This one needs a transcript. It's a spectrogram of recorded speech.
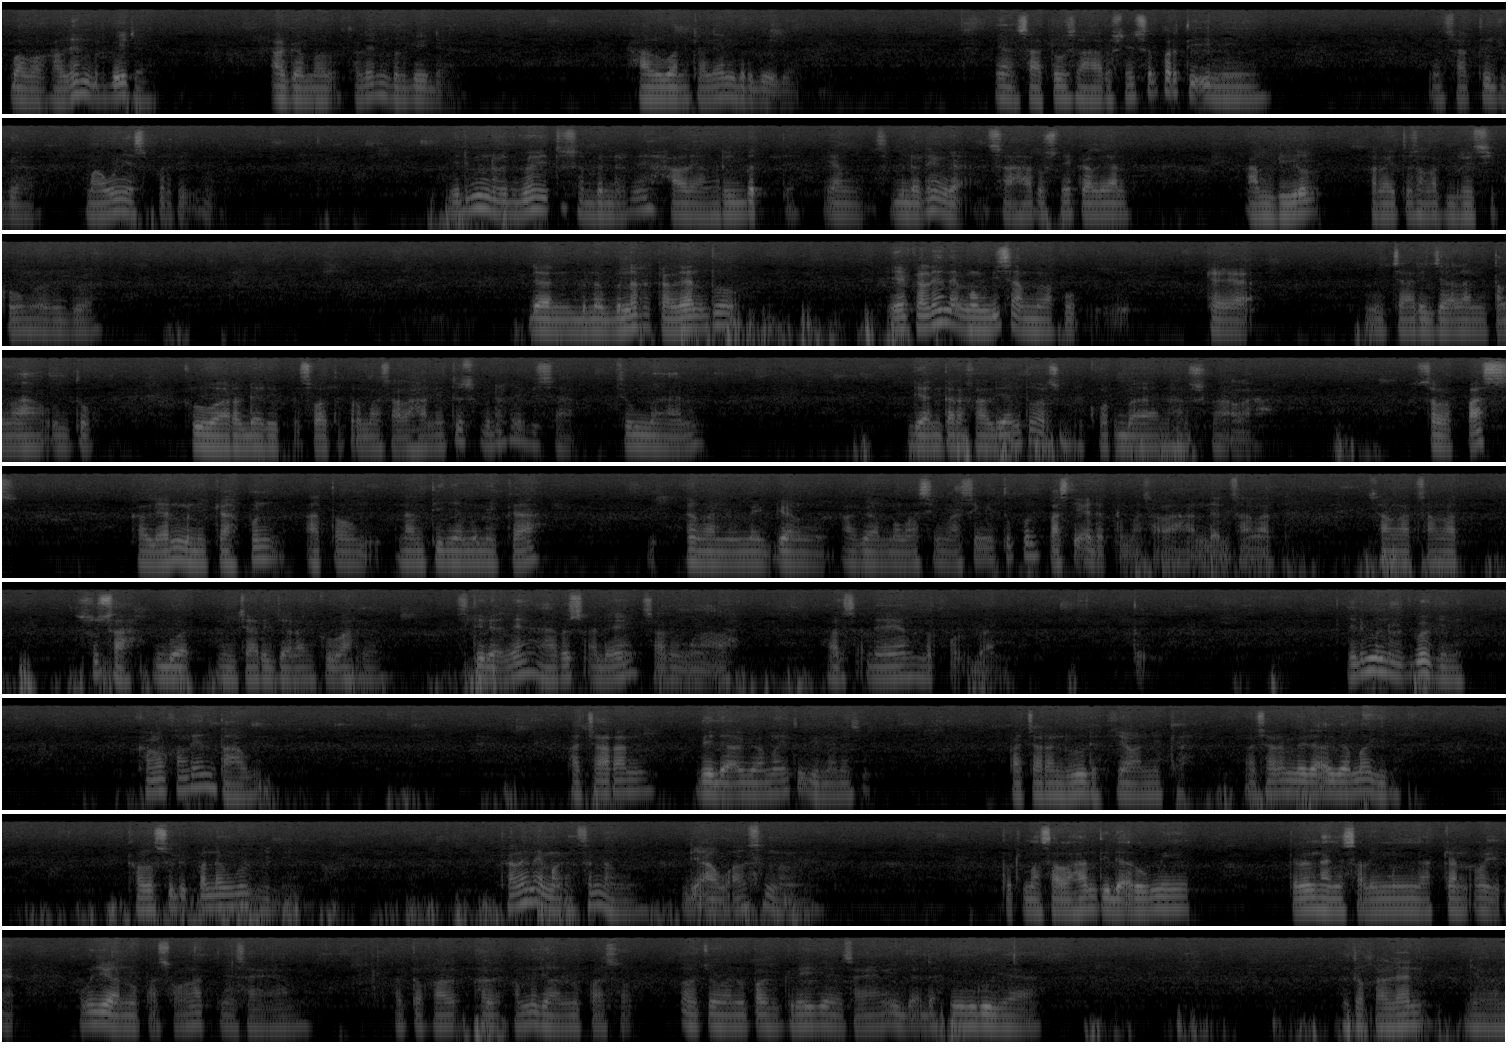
bahwa kalian berbeda agama kalian berbeda. Haluan kalian berbeda. Yang satu seharusnya seperti ini yang satu juga maunya seperti ini. Jadi menurut gue itu sebenarnya hal yang ribet ya yang sebenarnya nggak seharusnya kalian ambil karena itu sangat berisiko menurut gue dan bener-bener kalian tuh ya kalian emang bisa melakukan kayak mencari jalan tengah untuk keluar dari suatu permasalahan itu sebenarnya bisa. Cuman di antara kalian tuh harus berkorban harus ngalah. Selepas kalian menikah pun atau nantinya menikah dengan memegang agama masing-masing itu pun pasti ada permasalahan dan sangat sangat sangat susah buat mencari jalan keluarnya setidaknya harus ada yang saling mengalah harus ada yang berkorban. Tuh. jadi menurut gue gini kalau kalian tahu pacaran beda agama itu gimana sih? Pacaran dulu deh jangan nikah. Pacaran beda agama gini. Kalau sudut pandang gue gini kalian emang seneng di awal seneng. Permasalahan tidak rumit kalian hanya saling mengingatkan oh iya kamu jangan lupa sholat ya sayang. Atau kal kamu jangan lupa so oh jangan lupa ke gereja ya sayang ibadah minggu ya. Atau kalian jangan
